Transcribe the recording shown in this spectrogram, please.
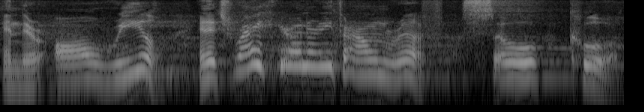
and they're all real. And it's right here underneath our own roof. So cool.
